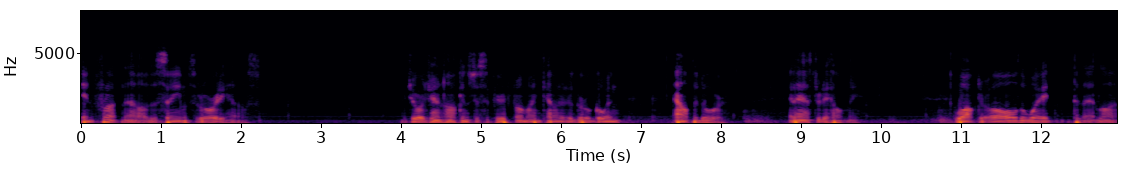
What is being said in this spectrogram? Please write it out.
in front now of the same sorority house. Georgeann Hawkins disappeared from. I encountered a girl going out the door, and asked her to help me. Walked her all the way to that lot.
